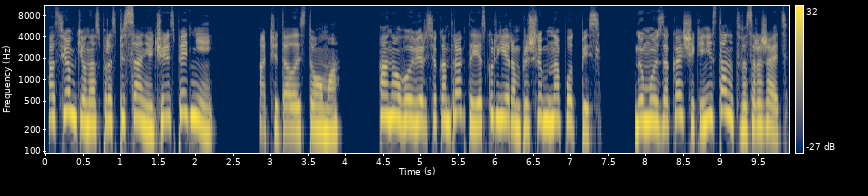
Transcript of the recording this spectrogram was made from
А съемки у нас по расписанию через пять дней», — отчиталась Тома. «А новую версию контракта я с курьером пришлю на подпись. Думаю, заказчики не станут возражать».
